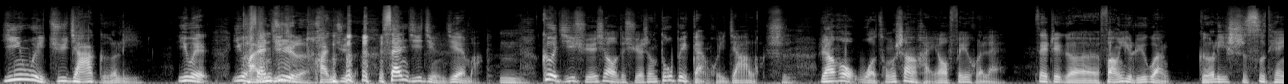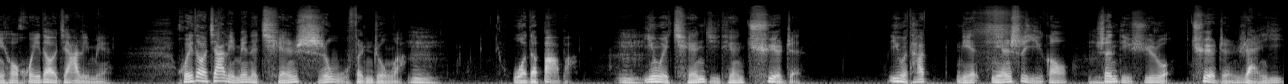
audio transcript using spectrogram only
因为居家隔离，因为因为三级团聚了。团聚了，三级警戒嘛，嗯，各级学校的学生都被赶回家了。是，然后我从上海要飞回来，在这个防疫旅馆隔离十四天以后，回到家里面，回到家里面的前十五分钟啊，嗯。我的爸爸，嗯，因为前几天确诊，因为他年年事已高，身体虚弱，确诊染疫，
